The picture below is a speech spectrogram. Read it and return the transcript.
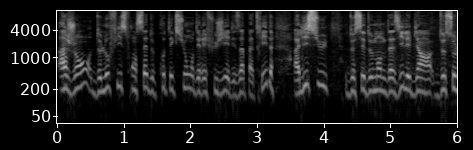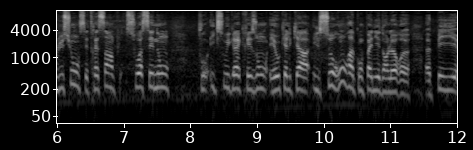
agents de l'Office français de protection des réfugiés et des apatrides. À l'issue de ces demandes d'asile, eh deux solutions. C'est très simple. Soit c'est non pour X ou Y raison et auquel cas ils seront raccompagnés dans leur euh, pays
